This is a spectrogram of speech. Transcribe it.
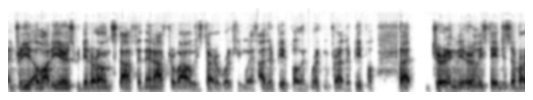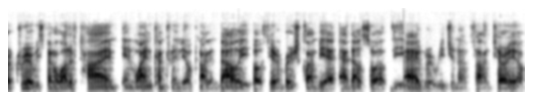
And for a lot of years, we did our own stuff. And then after a while, we started working with other people and working for other people. But during the early stages of our career, we spent a lot of time in wine country in the Okanagan Valley, both here in British Columbia and also out the Niagara region of Ontario.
